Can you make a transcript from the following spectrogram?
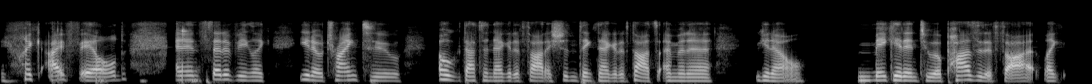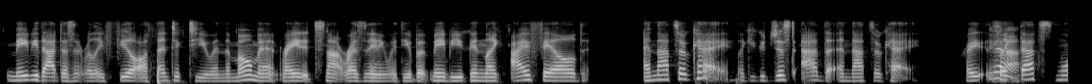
Like I failed. And instead of being like, you know, trying to oh, that's a negative thought. I shouldn't think negative thoughts. I'm going to, you know, make it into a positive thought like maybe that doesn't really feel authentic to you in the moment right it's not resonating with you but maybe you can like i failed and that's okay like you could just add that and that's okay right it's yeah. like that's more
